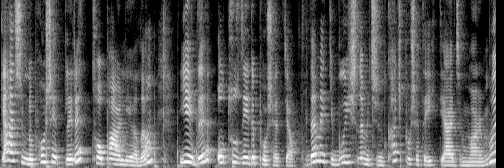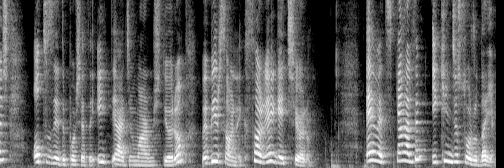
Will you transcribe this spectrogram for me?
Gel şimdi poşetleri toparlayalım. 7, 37 poşet yaptı. Demek ki bu işlem için kaç poşete ihtiyacım varmış? 37 poşete ihtiyacım varmış diyorum. Ve bir sonraki soruya geçiyorum. Evet geldim ikinci sorudayım.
